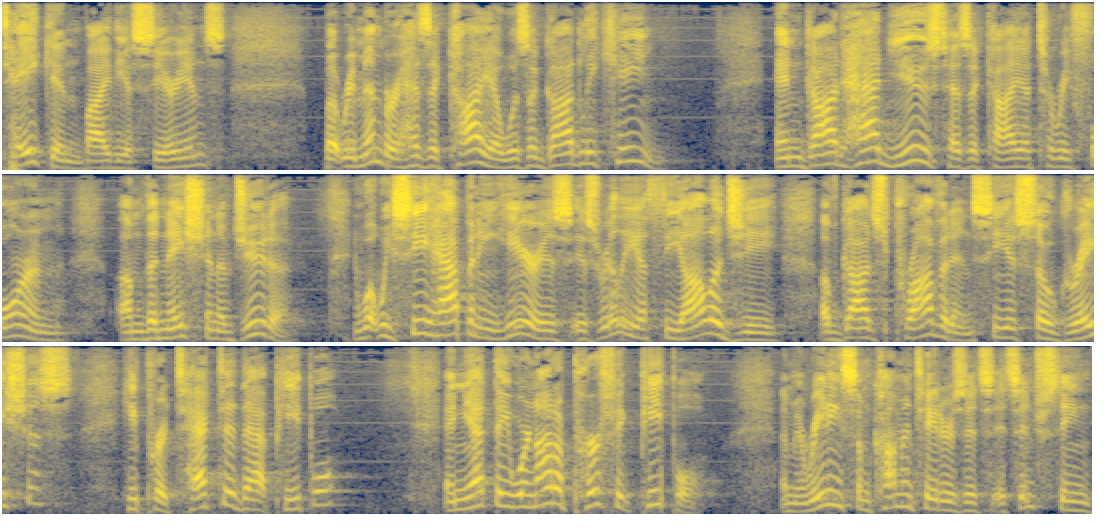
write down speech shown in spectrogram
taken by the Assyrians. But remember, Hezekiah was a godly king. And God had used Hezekiah to reform um, the nation of Judah. And what we see happening here is, is really a theology of God's providence. He is so gracious, He protected that people, and yet they were not a perfect people. I mean, reading some commentators, it's, it's interesting.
